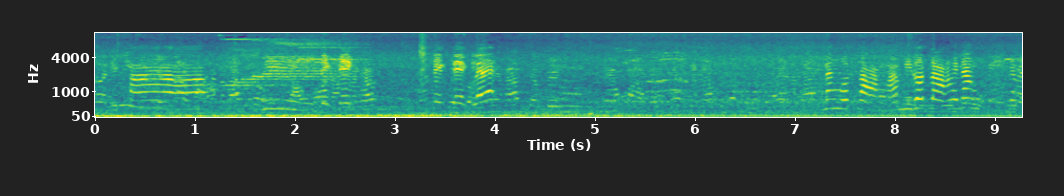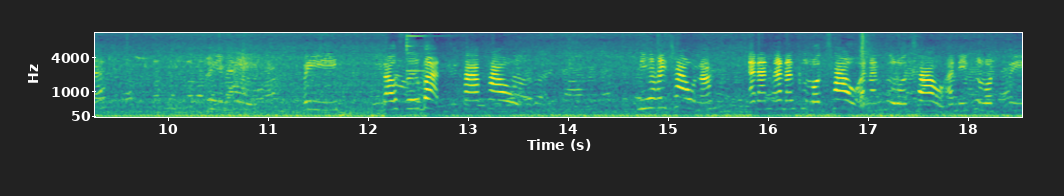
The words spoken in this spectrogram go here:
สวัสดีค่ะนี่เด็กๆ เด็กๆ และ ครับจะเป็นแนวป่าธรรมชาตินะครับ นั่งรถรางนะ มีรถรางให้นั่งฟรีใช่ไหมฟรีไหมฟรี เราซื้อบัตรค่าเข้า มีให้เช่านะ อันนั้น อันนั้นคือรถเช่า อันนั้นคือรถเช่า อั นนี้คือรถฟรี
